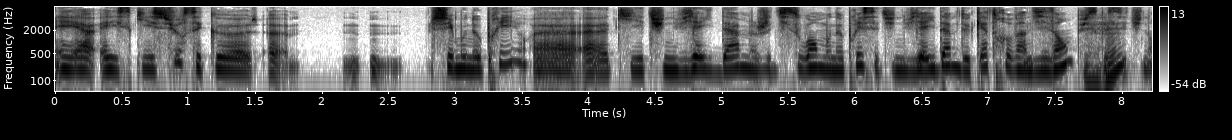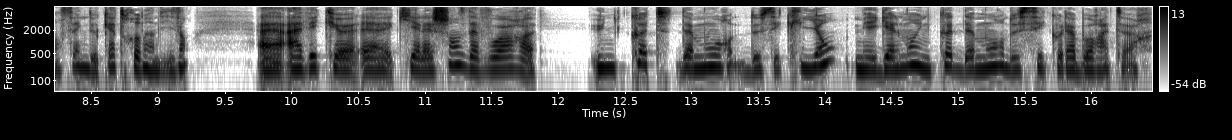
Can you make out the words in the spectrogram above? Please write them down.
Euh, et, ce qui est sûr, c'est que euh, chez Monoprix, euh, qui est une vieille dame, je dis souvent Monoprix, c'est une vieille dame de 90 ans, puisque mhm. c'est une enseigne de 90 ans, avec qui a la chance d'avoir une cote d'amour de ses clients, mais également une cote d'amour de ses collaborateurs,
